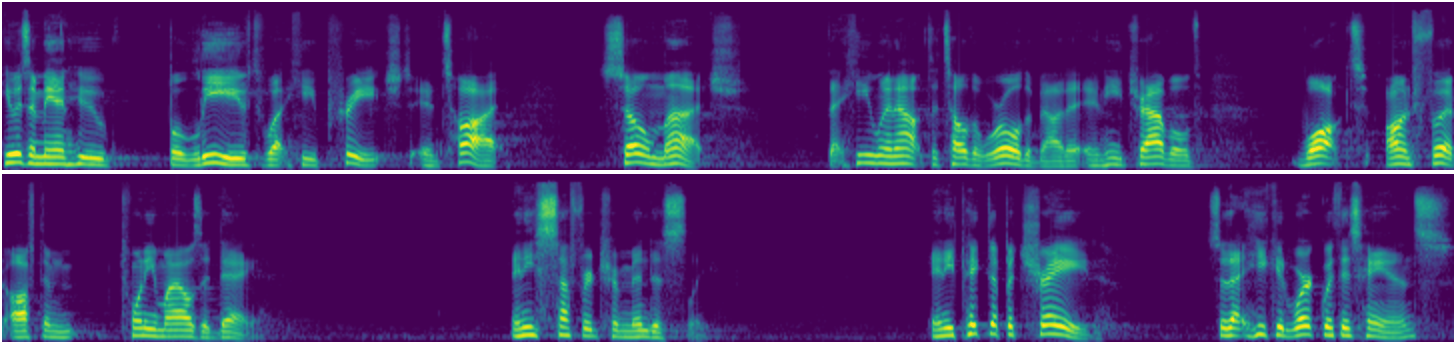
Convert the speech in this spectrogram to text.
He was a man who believed what he preached and taught so much that he went out to tell the world about it and he traveled, walked on foot, often 20 miles a day. And he suffered tremendously. And he picked up a trade so that he could work with his hands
